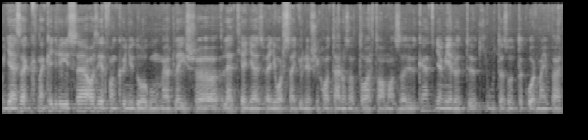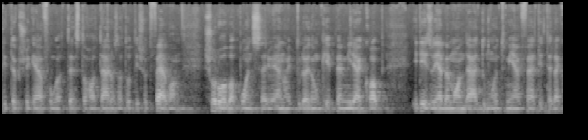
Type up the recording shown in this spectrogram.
Ugye ezeknek egy része azért van könnyű dolgunk, mert le is lett jegyezve, egy országgyűlési határozat tartalmazza őket. Ugye mielőtt ő kiutazott, a kormánypárti többség elfogadta ezt a határozatot, és ott fel van sorolva pontszerűen, hogy tulajdonképpen mire kap idézőjelben mandátumot, milyen feltételek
